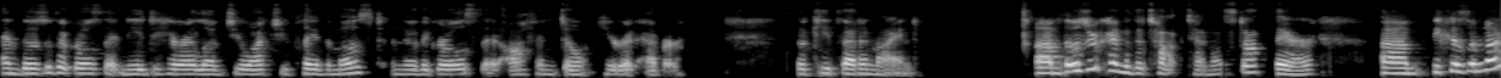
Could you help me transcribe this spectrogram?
And those are the girls that need to hear I love to watch you play the most. And they're the girls that often don't hear it ever. So keep that in mind. Um, those are kind of the top 10. I'll stop there um, because I'm not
